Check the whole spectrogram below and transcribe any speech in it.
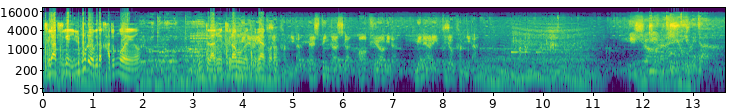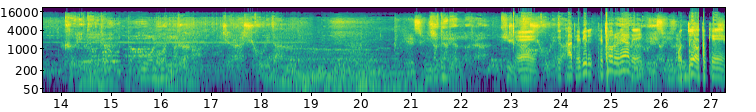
드라 두 개는 일부러 여기다 가둔 거예요 좀 이따 나중에 드라 보면 데뷔할 거라. 베스핀 가스가 더 필요합니다. 미네랄이 부족합니다. 이샤시우리다 그리들이라 뭔가 지라시우리다 내 생각하려노라 예, 그다 대비를 대처를 해야 돼. 언제 어떻게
